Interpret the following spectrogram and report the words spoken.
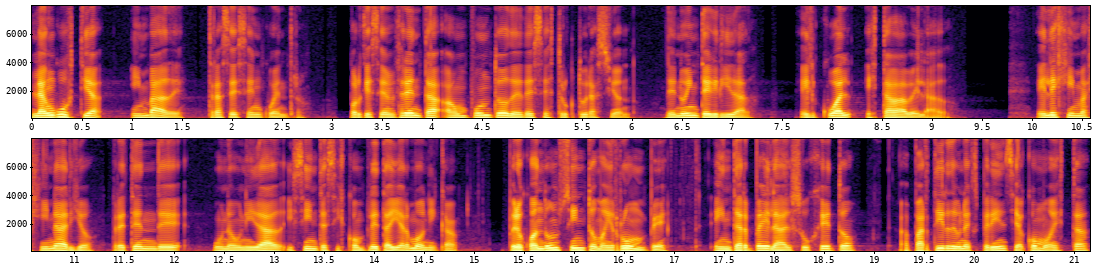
La angustia invade tras ese encuentro, porque se enfrenta a un punto de desestructuración, de no integridad, el cual estaba velado. El eje imaginario pretende una unidad y síntesis completa y armónica, pero cuando un síntoma irrumpe e interpela al sujeto, a partir de una experiencia como esta,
